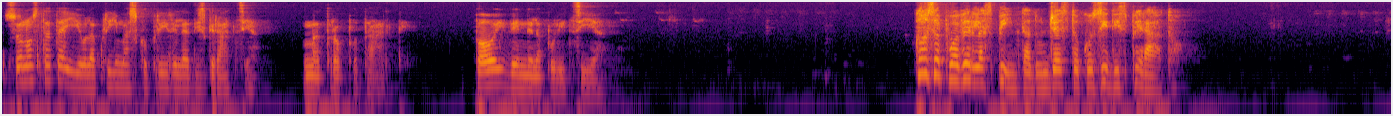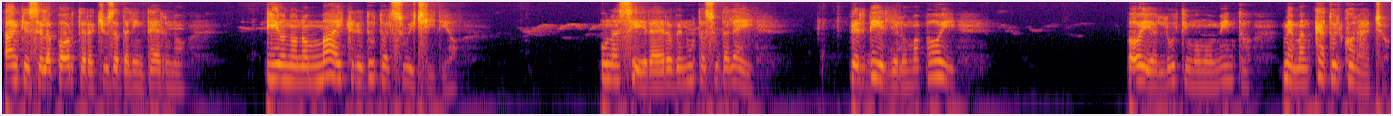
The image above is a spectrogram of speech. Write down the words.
Sono stata io la prima a scoprire la disgrazia, ma troppo tardi. Poi venne la polizia. Cosa può averla spinta ad un gesto così disperato? Anche se la porta era chiusa dall'interno, io non ho mai creduto al suicidio. Una sera ero venuta su da lei per dirglielo, ma poi... Poi all'ultimo momento mi è mancato il coraggio.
